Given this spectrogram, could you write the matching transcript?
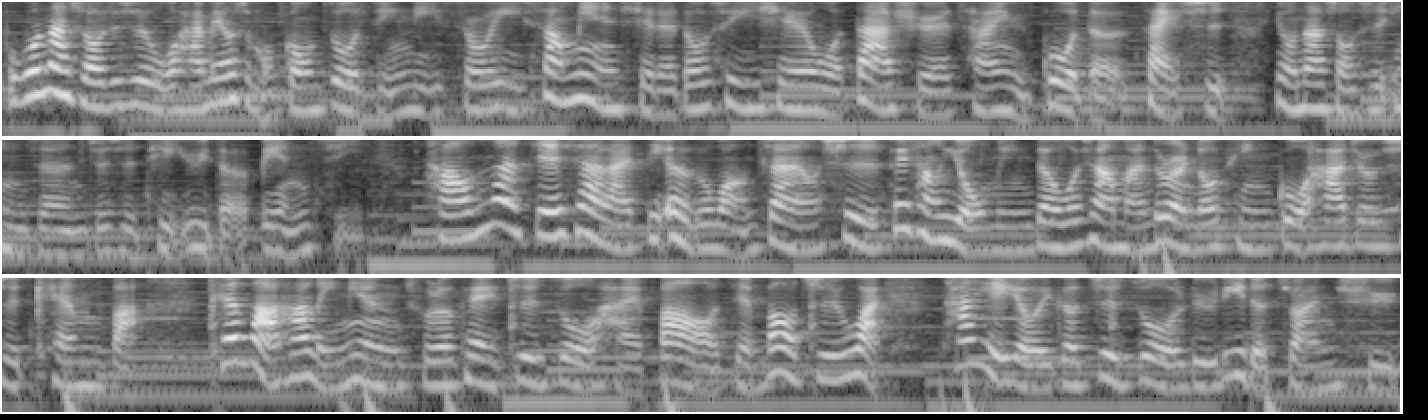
不过那时候就是我还没有什么工作经历，所以上面写的都是一些我大学参与过的赛事，因为我那时候是应征就是体育的编辑。好，那接下来第二个网站是非常有名的，我想蛮多人都听过，它就是 Canva。Canva 它里面除了可以制作海报、简报之外，它也有一个制作履历的专区。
